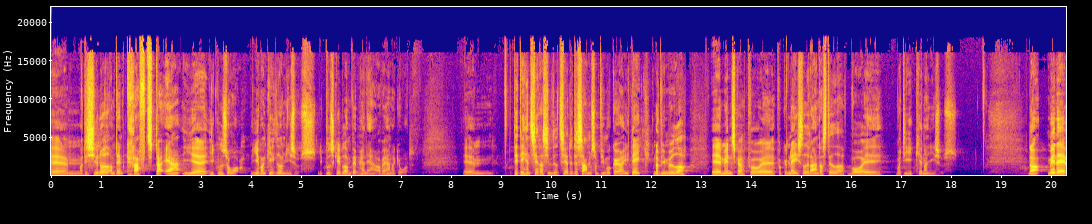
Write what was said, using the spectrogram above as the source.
Øhm, og det siger noget om den kraft, der er i, øh, i Guds ord, i evangeliet om Jesus, i budskabet om, hvem han er og hvad han har gjort. Øhm, Det er det, han sætter sin lid til, og det er det samme, som vi må gøre i dag, når vi møder øh, mennesker på, øh, på gymnasiet eller andre steder, hvor, øh, hvor de ikke kender Jesus. Nå, men øh,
